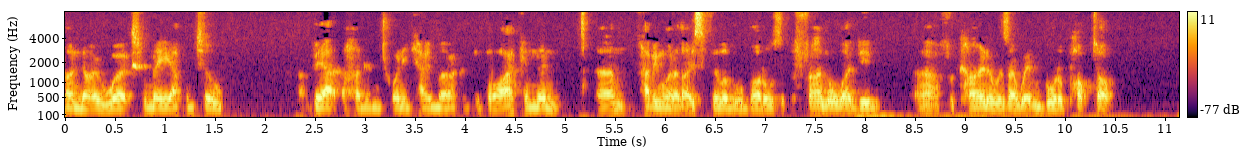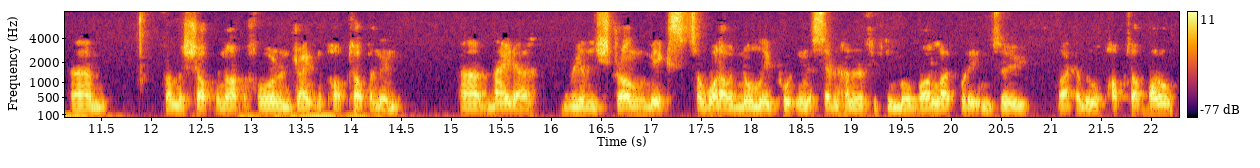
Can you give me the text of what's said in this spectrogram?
I know works for me up until about 120k mark of the bike. And then um, having one of those fillable bottles at the front, all I did uh, for Kona was I went and bought a pop top um, from the shop the night before and drank the pop top and then uh, made a really strong mix. So what I would normally put in a 750 ml bottle, I put it into like a little pop top bottle.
